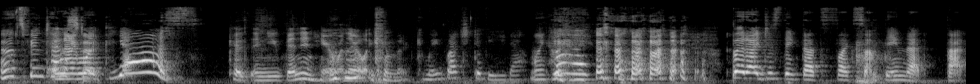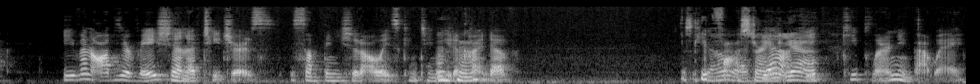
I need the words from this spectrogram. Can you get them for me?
And that's fantastic. And I'm like, yes. Cause, and you've been in here when they're mm-hmm. like, can we watch Davida? I'm like, hi. But I just think that's like something that, that even observation of teachers is something you should always continue to mm-hmm. kind of Just keep go with. fostering. Yeah, yeah. Keep, keep learning that way.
